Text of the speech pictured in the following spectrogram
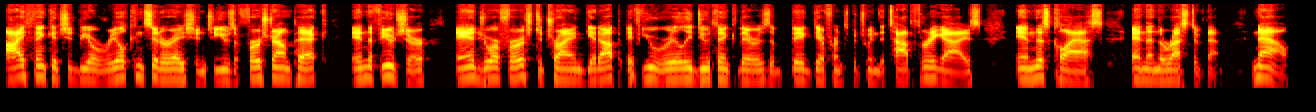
I think it should be a real consideration to use a first round pick in the future and your first to try and get up if you really do think there is a big difference between the top three guys in this class and then the rest of them. Now,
